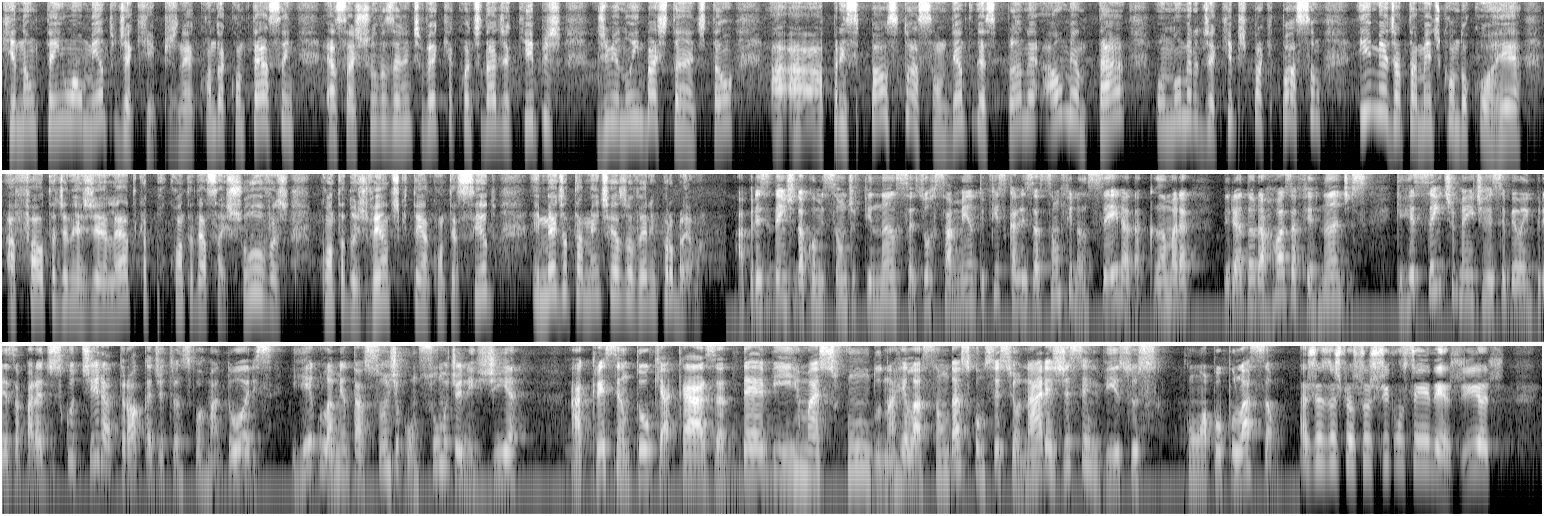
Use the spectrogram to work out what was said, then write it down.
que não tem um aumento de equipes. Né? Quando acontecem essas chuvas, a gente vê que a quantidade de equipes diminui bastante. Então, a, a, principal situação dentro desse plano é aumentar o número de equipes para que possam, imediatamente, quando ocorrer a falta de energia elétrica por conta dessas chuvas, por conta dos ventos que têm acontecido, imediatamente resolverem o problema. A presidente da Comissão de Finanças, Orçamento e Fiscalização Financeira da Câmara, vereadora Rosa Fernandes, que recentemente recebeu a empresa para discutir a troca de transformadores e regulamentações de consumo de energia, acrescentou que a casa deve ir mais fundo na relação das concessionárias de serviços com a população. Às vezes as pessoas ficam sem energia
